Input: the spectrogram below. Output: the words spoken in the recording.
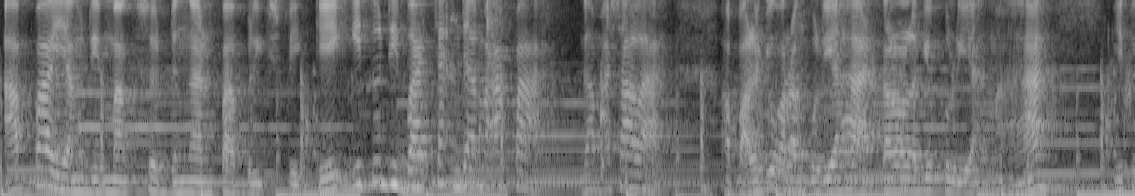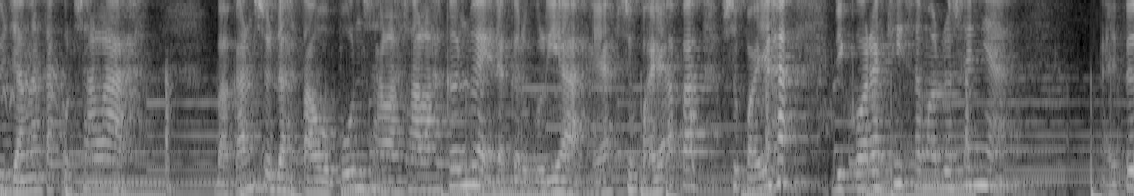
apa yang dimaksud dengan public speaking itu dibaca ndak apa, nggak masalah. Apalagi orang kuliahan. Kalau lagi kuliah mah itu jangan takut salah. Bahkan sudah tahu pun salah-salah kan we ke kuliah ya. Supaya apa? Supaya dikoreksi sama dosennya. Nah, itu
